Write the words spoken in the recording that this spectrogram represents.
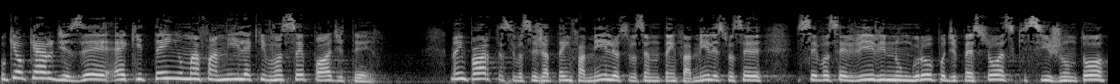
O que eu quero dizer é que tem uma família que você pode ter. Não importa se você já tem família ou se você não tem família, se você, se você vive num grupo de pessoas que se juntou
